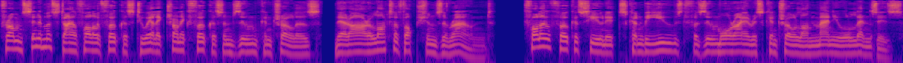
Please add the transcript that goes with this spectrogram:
From cinema-style follow focus to electronic focus and zoom controllers, there are a lot of options around. Follow focus units can be used for zoom or iris control on manual lenses.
